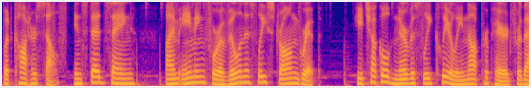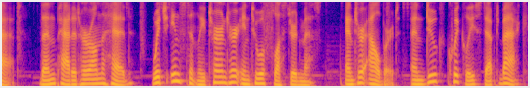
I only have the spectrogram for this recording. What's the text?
but caught herself, instead saying, I'm aiming for a villainously strong grip. He chuckled nervously clearly not prepared for that, then patted her on the head, which instantly turned her into a flustered mess. Enter Albert, and Duke quickly stepped back,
